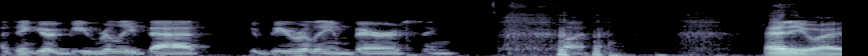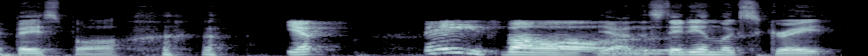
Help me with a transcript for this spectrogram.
I think it would be really bad. It'd be really embarrassing. But anyway, baseball. yep, baseball. yeah, the stadium looks great.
